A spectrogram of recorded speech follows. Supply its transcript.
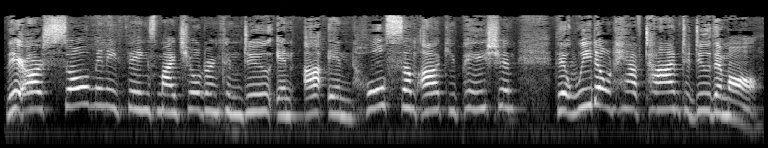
There are so many things my children can do in, uh, in wholesome occupation that we don't have time to do them all.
